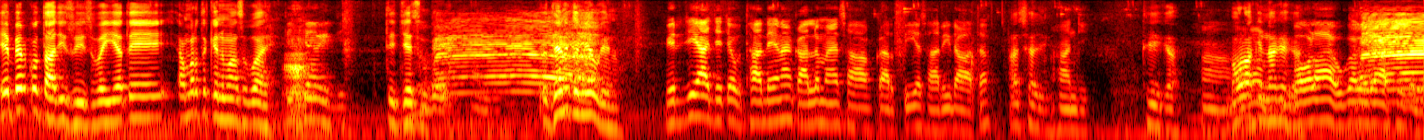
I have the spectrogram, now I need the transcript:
ਇਹ ਬਿਲਕੁਲ ਤਾਜ਼ੀ ਸੂਈ ਸਵਾਈ ਆ ਤੇ ਅਮਰਤ ਕਿੰਨਵਾਂ ਸੂਆ ਹੈ? ਤੀਜਾ ਵੀਰ ਜੀ। ਤੀਜੇ ਸੂਬੇ ਤੇ ਦਿਨ ਕਿੰਨੇ ਹੋ ਗਏ ਨੂੰ ਵੀਰ ਜੀ ਅੱਜ ਚੌਥਾ ਦਿਨ ਆ ਕੱਲ ਮੈਂ ਸਾਫ਼ ਕਰਤੀ ਆ ਸਾਰੀ ਰਾਤ। ਅੱਛਾ ਜੀ। ਹਾਂਜੀ। ਠੀਕ ਆ। ਹਾਂ। ਬੌਲਾ ਕਿੰਨਾ ਕੁ ਹੈਗਾ? ਬੋਲਾ ਹੋਊਗਾ ਵੀਰ 8 ਕਿਲੋ।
